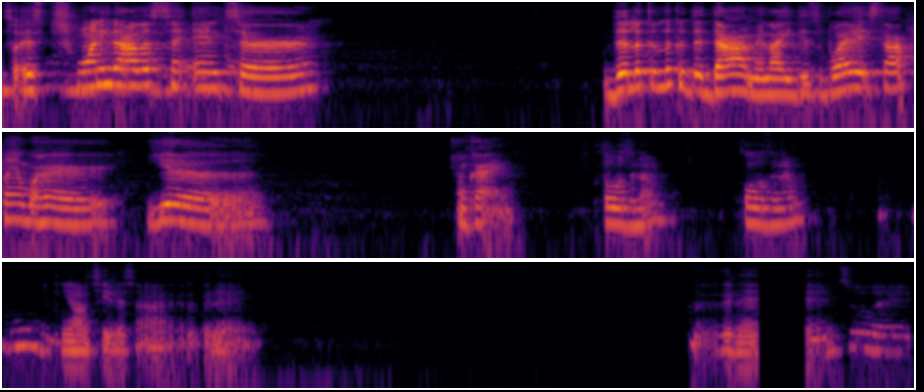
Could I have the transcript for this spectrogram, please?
So it's twenty dollars to enter. Then look at look at the diamond. Like this wait, stop playing with her. Yeah. Okay. Closing them. Closing them. You don't see the side. Look at that. Look at. Too late.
